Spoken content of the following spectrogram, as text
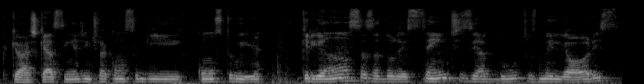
Porque eu acho que assim a gente vai conseguir construir crianças, adolescentes e adultos melhores,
